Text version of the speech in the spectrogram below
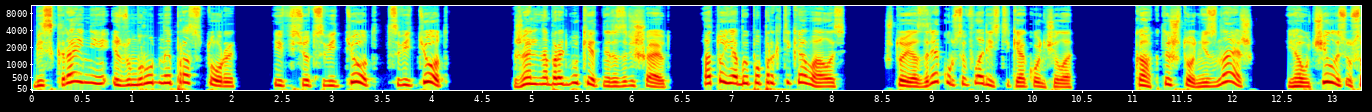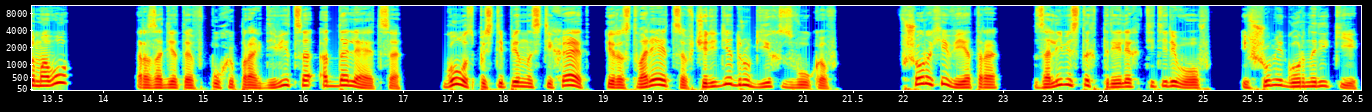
Бескрайние изумрудные просторы. И все цветет, цветет. Жаль, набрать букет не разрешают, а то я бы попрактиковалась. Что, я зря курсы флористики окончила? Как, ты что, не знаешь? Я училась у самого Разодетая в пух и прах девица отдаляется, голос постепенно стихает и растворяется в череде других звуков. В шорохе ветра, заливистых трелях тетеревов и шуме горной реки,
